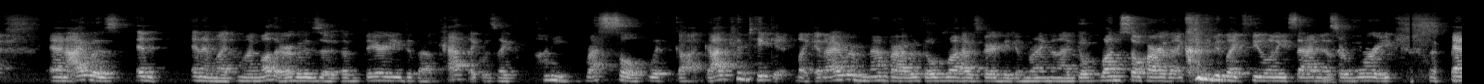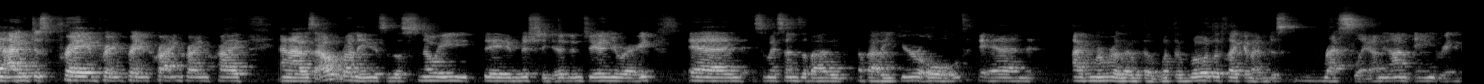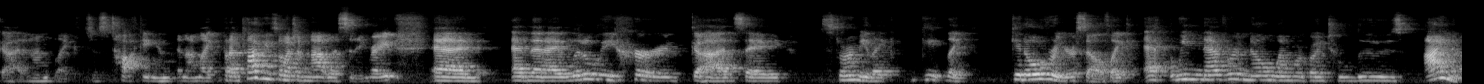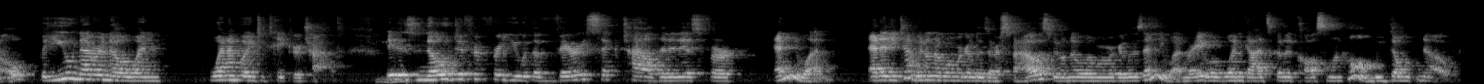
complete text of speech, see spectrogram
and I was and and then my, my mother, who is a, a very devout Catholic, was like, honey, wrestle with God. God can take it. Like, and I remember I would go run. I was very big in running, and I'd go run so hard that I couldn't even like feel any sadness or worry. and I would just pray and pray and pray and cry and cry and cry. And I was out running. This is a snowy day in Michigan in January. And so my son's about a, about a year old, and I remember the, the, what the road looked like, and I'm just wrestling. I mean, I'm angry at God, and I'm like just talking, and, and I'm like, but I'm talking so much, I'm not listening, right? And and then I literally heard God say, "Stormy, like, get, like." Get over yourself. Like we never know when we're going to lose. I know, but you never know when when I'm going to take your child. Mm-hmm. It is no different for you with a very sick child than it is for anyone at any time. We don't know when we're going to lose our spouse. We don't know when we're going to lose anyone, right? When God's going to call someone home. We don't know.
